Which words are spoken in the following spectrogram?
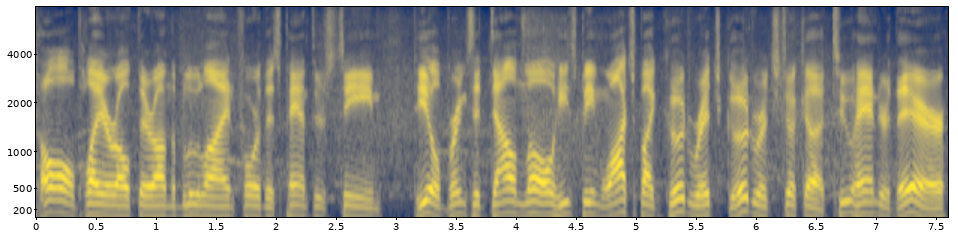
Tall player out there on the blue line for this Panthers team. Peel brings it down low. He's being watched by Goodrich. Goodrich took a two hander there,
